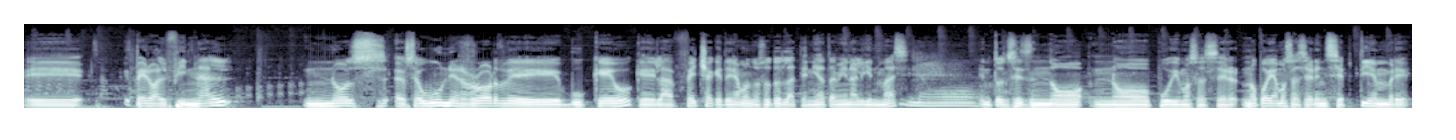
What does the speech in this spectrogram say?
Eh, pero al final nos, o sea, hubo un error de buqueo que la fecha que teníamos nosotros la tenía también alguien más. Entonces no, no pudimos hacer, no podíamos hacer en septiembre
